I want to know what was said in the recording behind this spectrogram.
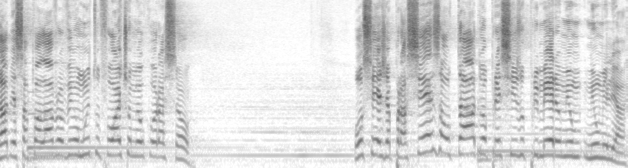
Sabe, essa palavra veio muito forte ao meu coração. Ou seja, para ser exaltado, eu preciso primeiro me hum-, humilhar.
